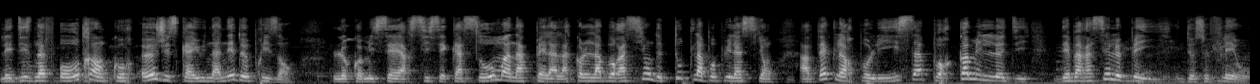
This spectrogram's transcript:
les 19 autres, encourent eux jusqu'à une année de prison. Le commissaire Sissé Kassoum en appelle à la collaboration de toute la population avec leur police pour, comme il le dit, débarrasser le pays de ce fléau.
